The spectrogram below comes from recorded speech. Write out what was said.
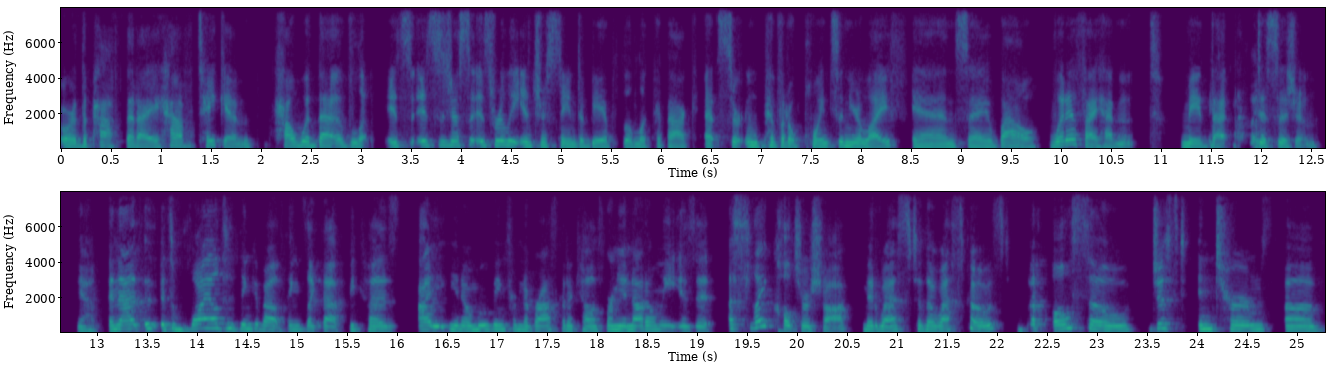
or the path that I have taken, how would that have looked? It's it's just it's really interesting to be able to look back at certain pivotal points in your life and say, "Wow, what if I hadn't made that exactly. decision?" Yeah. And that it's wild to think about things like that because I, you know, moving from Nebraska to California, not only is it a slight culture shock, Midwest to the West Coast, but also just in terms of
